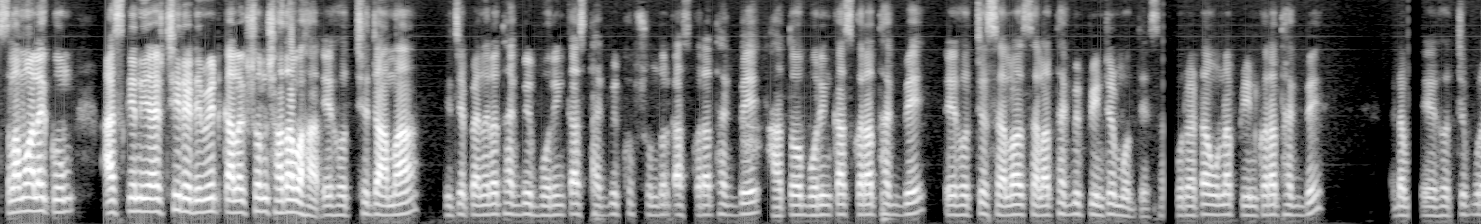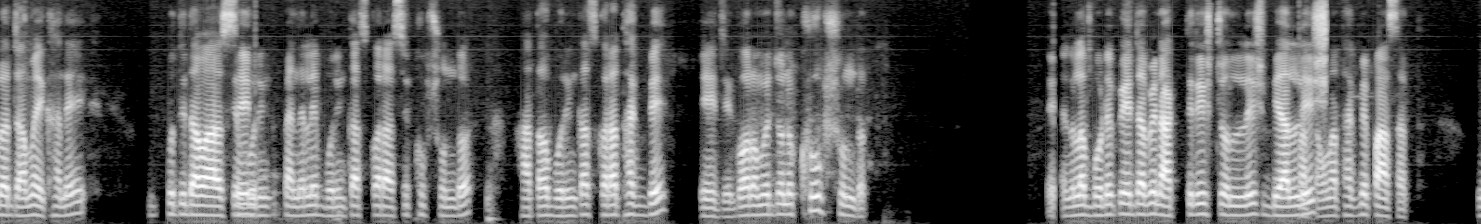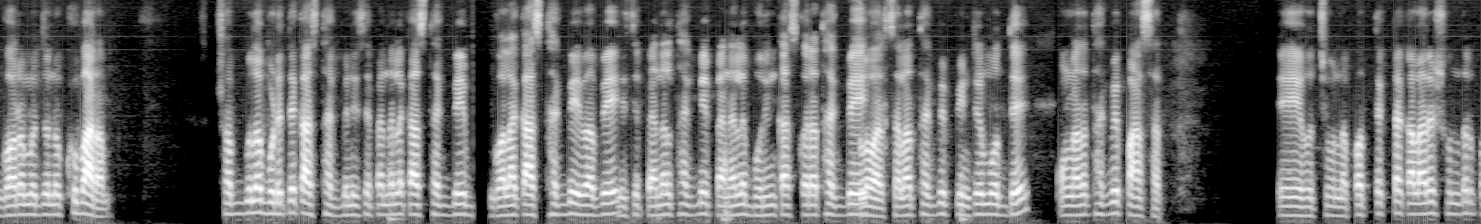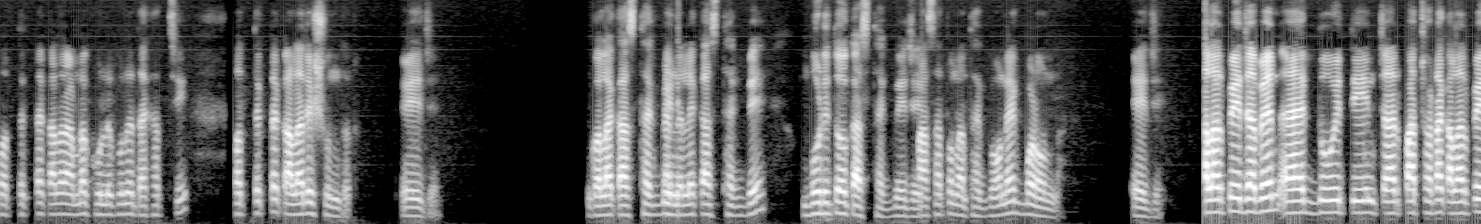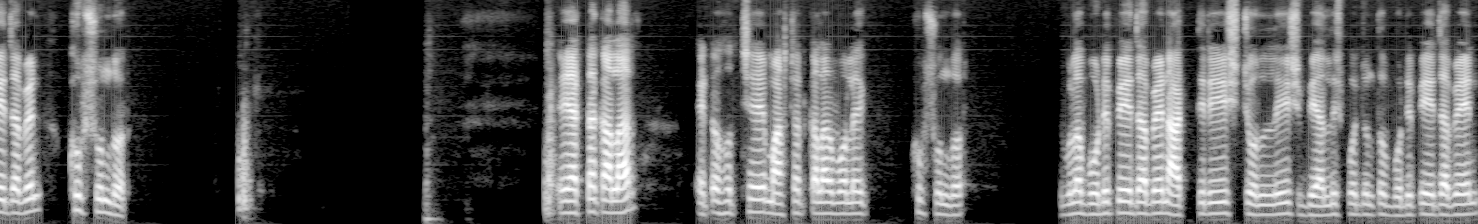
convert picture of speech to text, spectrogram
আসসালামু আলাইকুম। আজকে নিয়ে আসছি রেডিমেড কালেকশন সাদাবাহার। এ হচ্ছে জামা নিচে প্যানেলে থাকবে বোরিং কাজ থাকবে খুব সুন্দর কাজ করা থাকবে হাতও বোরিং কাজ করা থাকবে এ হচ্ছে সালোয়ার সালোয়ার থাকবে প্রিন্টের মধ্যে। পুরাটা ওনা প্রিন্ট করা থাকবে। এটা এ হচ্ছে পুরা জামা এখানে। পুঁতি দেওয়া আছে বোরিং প্যানেলে বোরিং কাজ করা আছে খুব সুন্দর। হাতাও বোরিং কাজ করা থাকবে। এই যে গরমের জন্য খুব সুন্দর। এগুলা বোর্ডে পেয়ে যাবেন আটত্রিশ চল্লিশ বিয়াল্লিশ। ওনা থাকবে পাঁচ হাত। গরমের জন্য খুব আরাম। সবগুলো বডিতে কাজ থাকবে, নিচে প্যানেলে কাজ থাকবে গলা কাজ থাকবে এভাবে, নিচে প্যানেল থাকবে প্যানেলে বোরিং কাজ করা থাকবে সালাদ থাকবে প্রিন্টের মধ্যে ওনাটা থাকবে পাঁচ হাত। এই হচ্ছে ওনা প্রত্যেকটা কালারে সুন্দর, প্রত্যেকটা কালার আমরা খুলে খুলে দেখাচ্ছি, প্রত্যেকটা কালারই সুন্দর। এই যে গলা কাজ থাকবে প্যানেলে কাজ থাকবে, বডিতেও কাজ থাকবে, এই যে, পাঁচ হাত ওনা থাকবে, অনেক বড় ওনা এই যে কালার পেয়ে যাবেন। এক, দুই, তিন, চার, পাঁচ, ছটা কালার পেয়ে যাবেন। খুব সুন্দর। এই একটা কালার এটা হচ্ছে মাস্টার্ড কালার বলে খুব সুন্দর। এগুলা বডি পেয়ে যাবেন আটত্রিশ, চল্লিশ, বিয়াল্লিশ পর্যন্ত বডি পেয়ে যাবেন।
